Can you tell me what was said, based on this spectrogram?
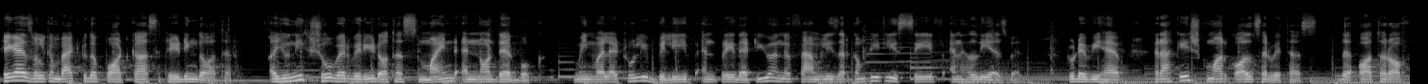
Hey guys, welcome back to the podcast Reading the Author, a unique show where we read authors' mind and not their book. Meanwhile, I truly believe and pray that you and your families are completely safe and healthy as well. Today we have Rakesh Kumar Kaulsar with us, the author of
